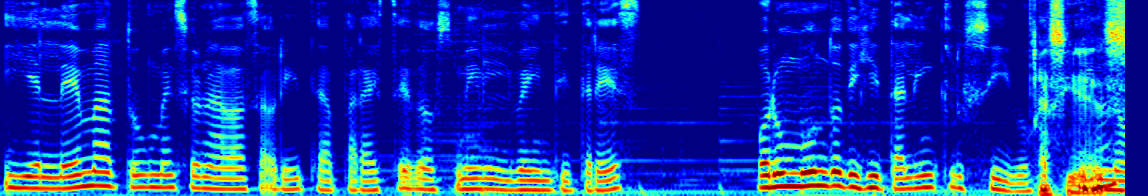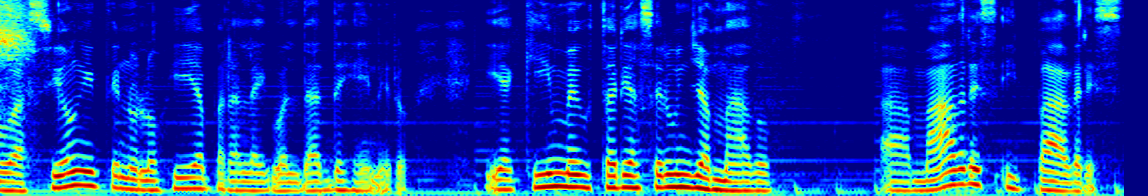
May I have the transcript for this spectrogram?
Y el lema tú mencionabas ahorita para este 2023, por un mundo digital inclusivo. Así es. Innovación y tecnología para la igualdad de género. Y aquí me gustaría hacer un llamado a madres y padres.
